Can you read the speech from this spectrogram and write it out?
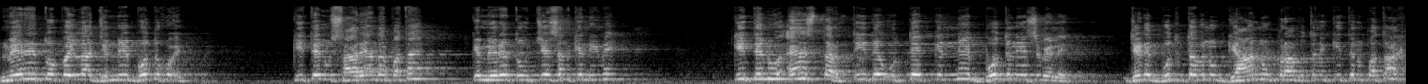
ਮੇਰੇ ਤੋਂ ਪਹਿਲਾਂ ਜਿੰਨੇ ਬੁੱਧ ਹੋਏ, ਕੀ ਤੈਨੂੰ ਸਾਰਿਆਂ ਦਾ ਪਤਾ ਹੈ ਕਿ ਮੇਰੇ ਤੋਂ ਉੱਚੇ ਸਨ ਕਿ ਨੀਵੇਂ? ਕਿ ਤੈਨੂੰ ਇਸ ਧਰਤੀ ਦੇ ਉੱਤੇ ਕਿੰਨੇ ਬੁੱਧ ਨੇ ਇਸ ਵੇਲੇ, ਜਿਹੜੇ ਬੁੱਧ ਤਵ ਨੂੰ, ਗਿਆਨ ਨੂੰ ਪ੍ਰਾਪਤ ਨੇ? ਕੀ ਤੈਨੂੰ ਪਤਾ ਹੈ?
